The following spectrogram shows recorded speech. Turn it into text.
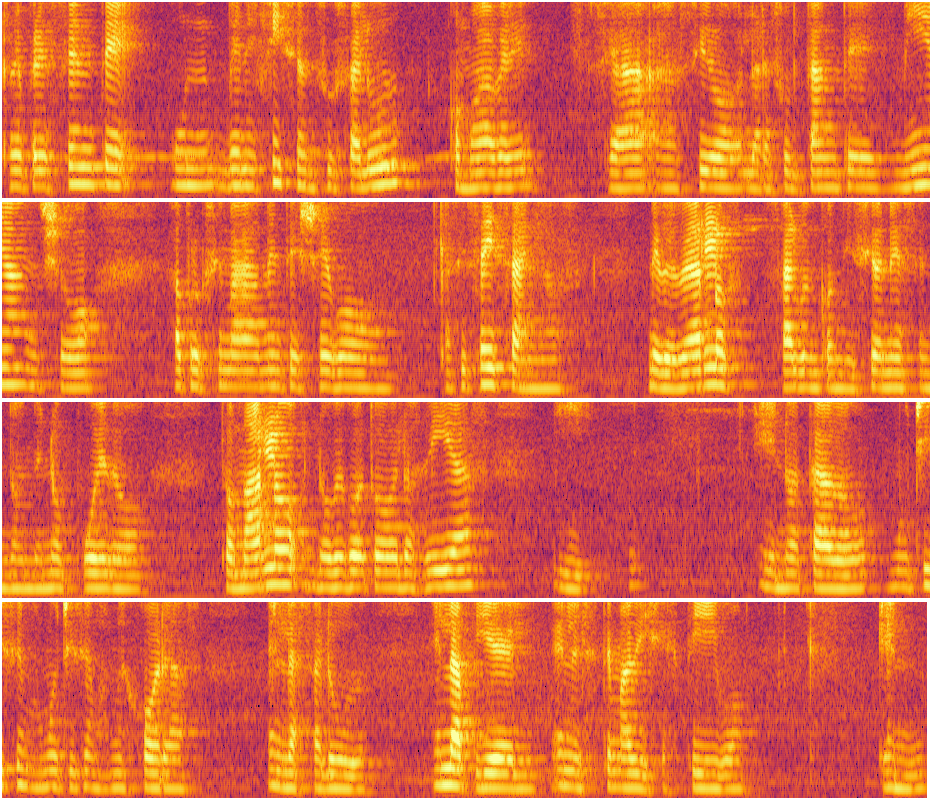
represente un beneficio en su salud, como ha, se ha, sido la resultante mía. Yo aproximadamente llevo casi seis años de beberlos, salvo en condiciones en donde no puedo tomarlo, lo bebo todos los días y he notado muchísimas, muchísimas mejoras en la salud, en la piel, en el sistema digestivo, en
